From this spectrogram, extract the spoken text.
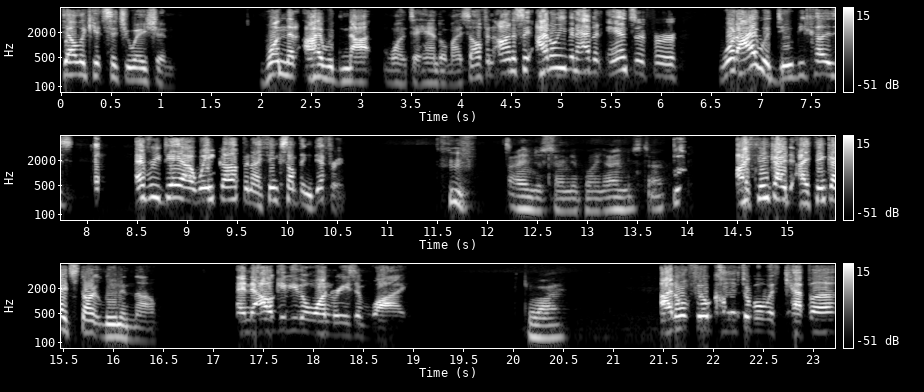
delicate situation, one that I would not want to handle myself. And honestly, I don't even have an answer for what I would do because every day I wake up and I think something different. I understand your point. I understand. I think I'd I think I'd start Lunin though. And I'll give you the one reason why. Why? I don't feel comfortable with Kepa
